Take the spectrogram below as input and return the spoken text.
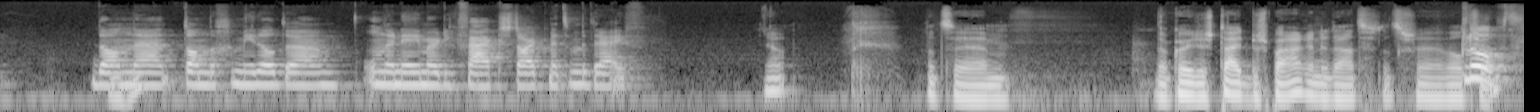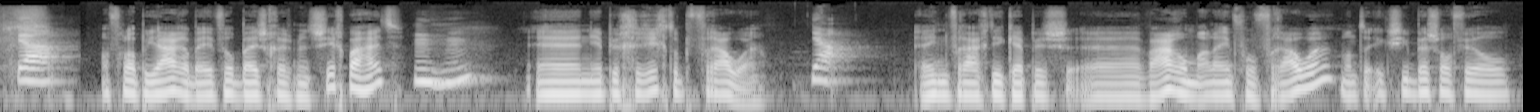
dan, Mhm. eh, dan de gemiddelde ondernemer... die vaak start met een bedrijf. Dat, ehm, dan kun je dus tijd besparen, inderdaad. Dat is eh, wel chill. Klopt, ja. Afgelopen jaren ben je veel bezig geweest met zichtbaarheid. Mhm. En je hebt je gericht op vrouwen. Ja, Eén vraag die ik heb is, eh, waarom alleen voor vrouwen? Want ik zie best wel veel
